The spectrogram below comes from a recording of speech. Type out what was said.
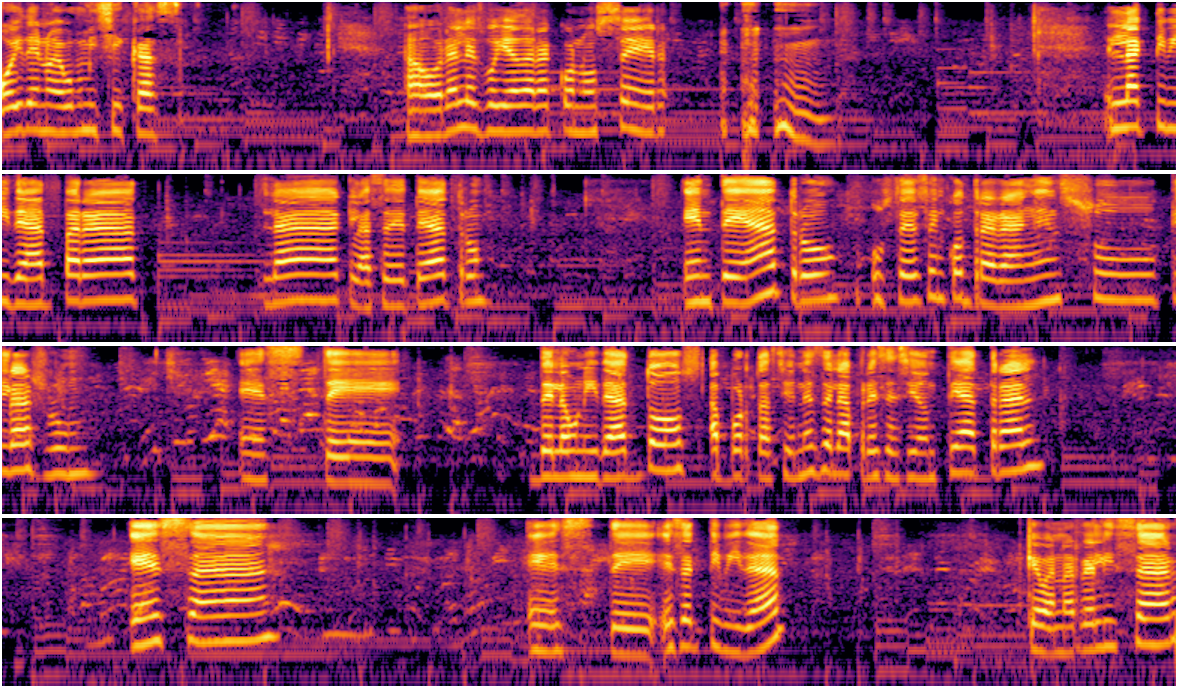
Voy de nuevo, mis chicas. Ahora les voy a dar a conocer la actividad para la clase de teatro. En teatro, ustedes encontrarán en su classroom este de la unidad 2, aportaciones de la apreciación teatral. Esa este esa actividad que van a realizar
